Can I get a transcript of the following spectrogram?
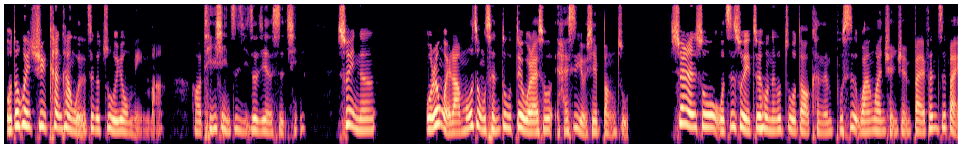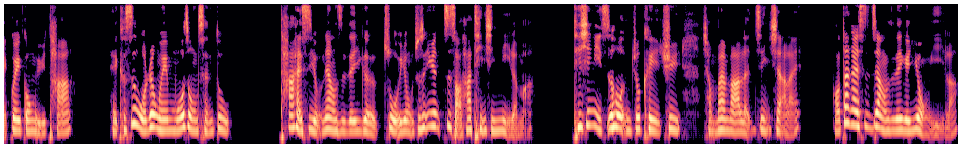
我都会去看看我的这个座右铭嘛，好提醒自己这件事情。所以呢，我认为啦，某种程度对我来说还是有些帮助。虽然说我之所以最后能够做到，可能不是完完全全百分之百归功于他，嘿，可是我认为某种程度。它还是有那样子的一个作用，就是因为至少它提醒你了嘛，提醒你之后，你就可以去想办法冷静下来。好，大概是这样子的一个用意啦。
